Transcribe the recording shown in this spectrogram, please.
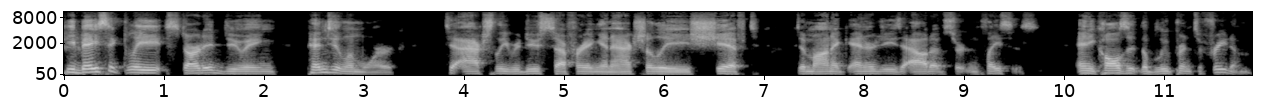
he hmm. basically started doing pendulum work to actually reduce suffering and actually shift demonic energies out of certain places. And he calls it the blueprint to freedom.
